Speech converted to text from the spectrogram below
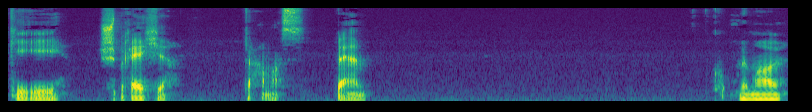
Gespräche. Damals. Bam. Gucken wir mal.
